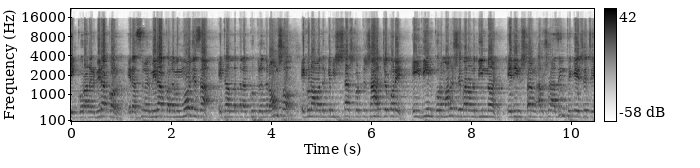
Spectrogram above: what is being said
এই কোরআনের মিরাকল এ রাসূলের মিরাকল এবং মজেসা এটা আল্লাহ তাআলার কুদরতের অংশ। এগুলো আমাদেরকে বিশ্বাস করতে সাহায্য করে। এই দিন কোন মানুষের বানানো দিন নয়। এই দিন স্বয়ং আরশ আজিম থেকে এসেছে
